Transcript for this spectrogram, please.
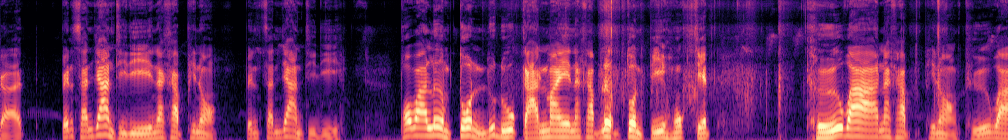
ก็เป็นสัญญาณที่ดีนะครับ พี่น้องเป็นสัญญาณที่ดี เพราะว่าเริ่มต้นฤดูกาลใหม่นะครับ เริ่มต้นปี 67 ถือว่านะครับพี่น้องถือว่า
